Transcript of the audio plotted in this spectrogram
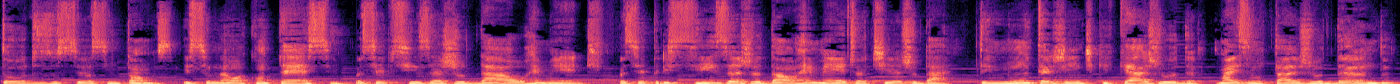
todos os seus sintomas. Isso não acontece. Você precisa ajudar o remédio. Você precisa ajudar o remédio a te ajudar. Tem muita gente que quer ajuda, mas não está ajudando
